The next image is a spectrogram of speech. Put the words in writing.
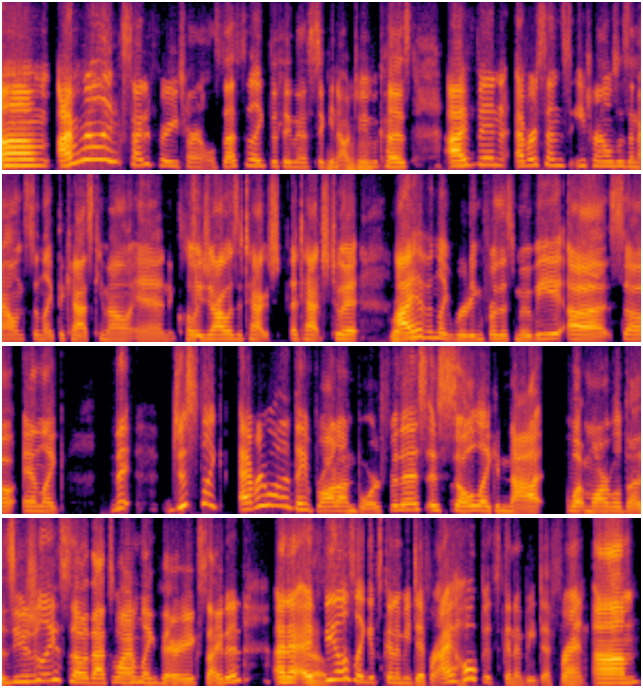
Um, I'm really excited for Eternals. That's like the thing that's sticking out to me Mhm. because I've been ever since Eternals was announced and like the cast came out and Chloe Zhao was attached attached to it. I have been like rooting for this movie. Uh, so and like the just like everyone that they've brought on board for this is so like not what Marvel does usually. So that's why I'm like very excited, and it, Yeah. it feels like it's gonna be different. I hope it's gonna be different. Um.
